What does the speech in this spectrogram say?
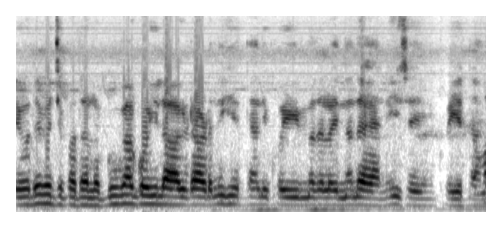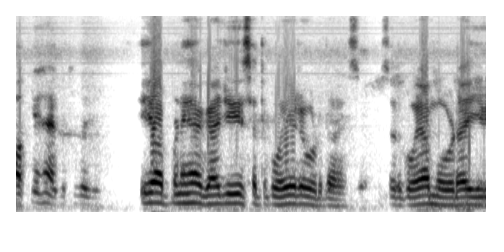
ਤੇ ਉਹਦੇ ਵਿੱਚ ਪਤਾ ਲੱਗੂਗਾ ਕੋਈ ਲਾਗ ਡਾਟ ਨਹੀਂ ਇਦਾਂ ਦੀ ਕੋਈ ਮਤਲਬ ਇਹਨਾਂ ਦਾ ਹੈ ਨਹੀਂ ਸਹੀ ਕੋਈ ਇਦਾਂ ਵਾਕਿਆ ਹੈ ਕਿੱਥੇ ਦਾ ਜੀ? ਇਹ ਆਪਣੇ ਹੈਗਾ ਜੀ ਸਤਕੋਏ ਰੋਡ ਦਾ ਸਤਕੋਇਆ ਮੋੜ ਆ ਜੀ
